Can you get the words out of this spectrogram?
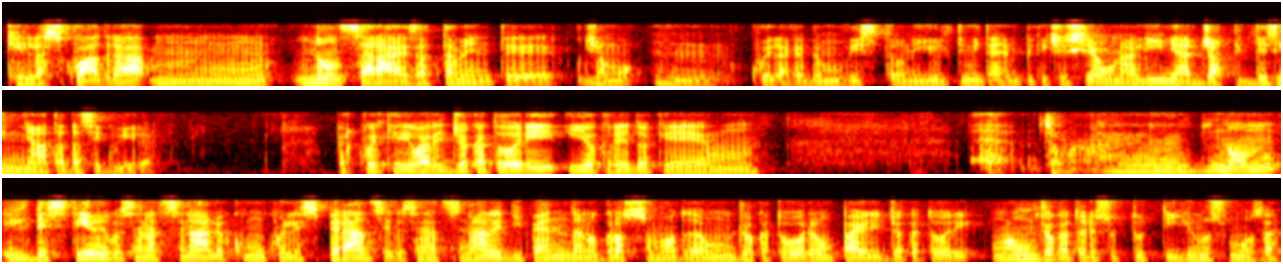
che la squadra mh, mm, non sarà esattamente diciamo, mh, mm, quella che abbiamo visto negli ultimi tempi, che ci sia una linea già più designata da seguire. Per quel che riguarda i giocatori, io credo che... Mh, mm, eh, insomma, mm, non, il destino di questa nazionale o comunque le speranze di questa nazionale dipendono grosso modo da un giocatore, un paio di giocatori, ma un giocatore su tutti, Yunus Musa.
